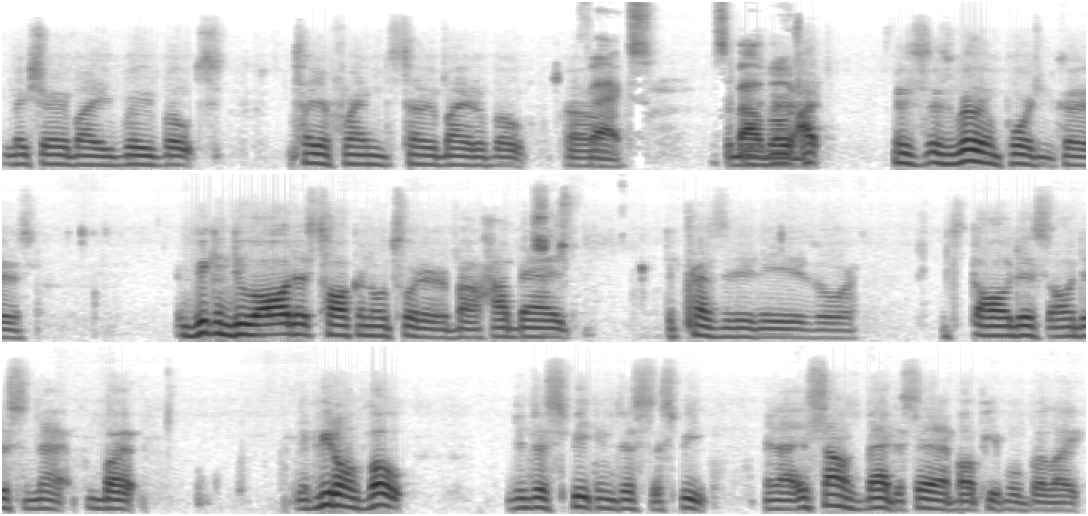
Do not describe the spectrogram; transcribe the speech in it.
make sure everybody really votes. Tell your friends, tell everybody to vote. Um, Facts. It's about it's, very- voting. I- it's, it's really important because if we can do all this talking on Twitter about how bad the president is or all this, all this and that, but if you don't vote, you're just speaking just to speak. And I, it sounds bad to say that about people, but like,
